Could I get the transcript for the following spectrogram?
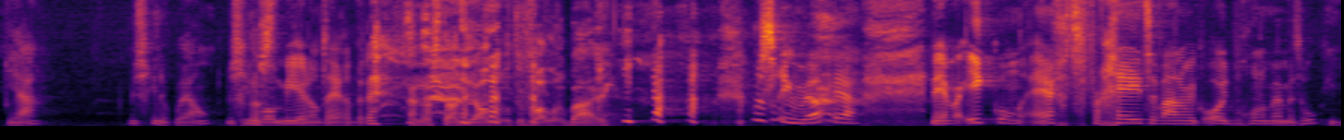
ja. Misschien ook wel. Misschien wel meer dan tegen de rest. En daar staan die anderen toevallig bij. Misschien wel, ja. Nee, maar ik kon echt vergeten waarom ik ooit begonnen ben met hockey.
